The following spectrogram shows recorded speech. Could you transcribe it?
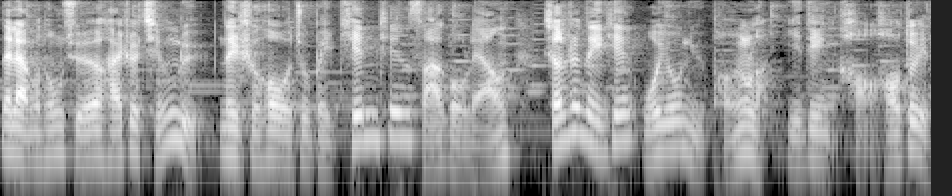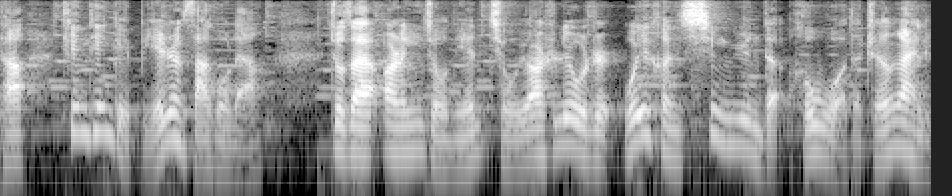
那两个同学还是情侣，那时候就被天天撒狗粮，想着哪天我有女朋友了，一定好好对她，天天给别人撒狗粮。就在二零一九年九月二十六日，我也很幸运的和我的真爱领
